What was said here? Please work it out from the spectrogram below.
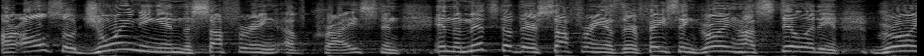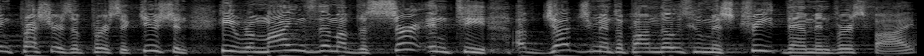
are also joining in the suffering of Christ. And in the midst of their suffering, as they're facing growing hostility and growing pressures of persecution, he reminds them of the certainty of judgment upon those who mistreat them in verse 5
